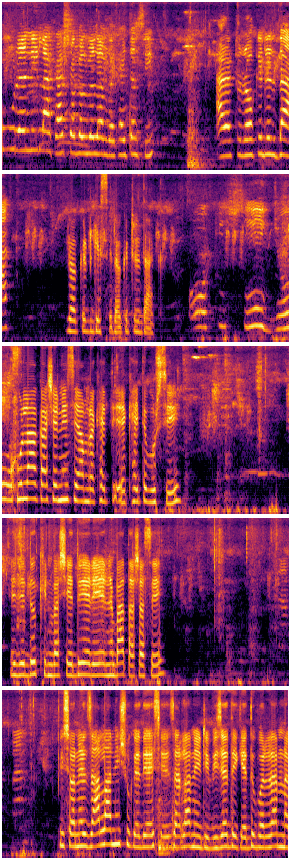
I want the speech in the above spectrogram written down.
উপরে নীল আকাশ সকালবেলা আমরা খাইতাছি। আর একটা রকেটের দাগ। রকেট গেছে রকেটের দাগ। ও কি সেই জোর খোলা আকাশের নিচে আমরা খাইতে খাইতে বসছি। এই যে দক্ষিণ পাশে দুয়ারে বাতাস আছে। পিছনে জ্বালানি শুকে দিয়েছে জ্বালানিটি ভিজা দেখে দুপুরে রান্না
